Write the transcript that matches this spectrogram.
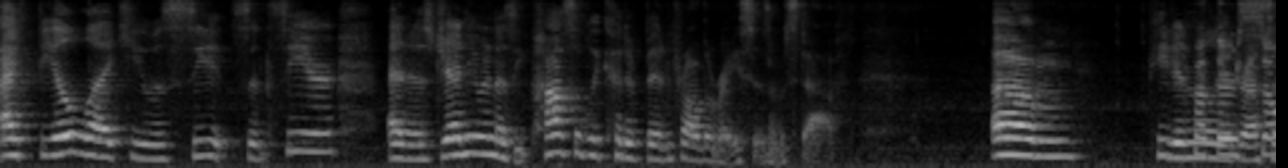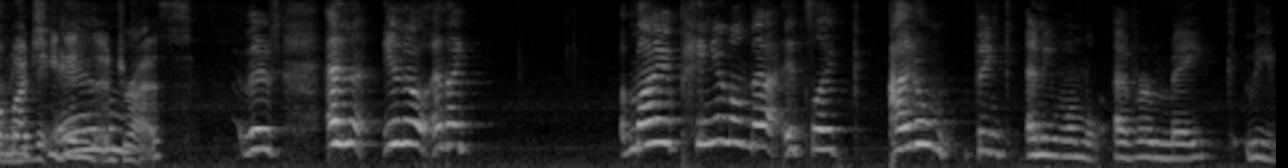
i feel like he was sincere and as genuine as he possibly could have been for all the racism stuff um he didn't But really there's address so much he didn't anim- address. there's and you know and i my opinion on that it's like i don't think anyone will ever make the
